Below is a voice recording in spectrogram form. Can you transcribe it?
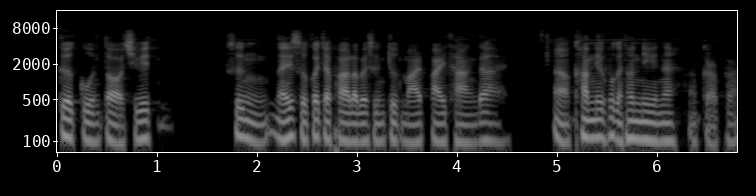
เกื้อกูลต่อชีวิต ซึ่งในที่สุดก็จะพาเราไปถึงจุดหมายปลายทางได้คำนี้พูดกันเท่านี้นะกราบพระ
